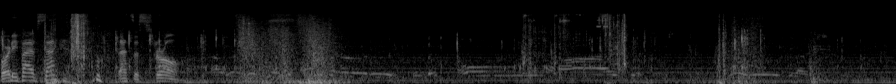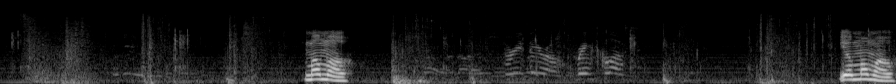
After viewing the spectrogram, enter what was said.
45 seconds. That's a stroll. Momo, 3-0. Ring's close. yo, Momo.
